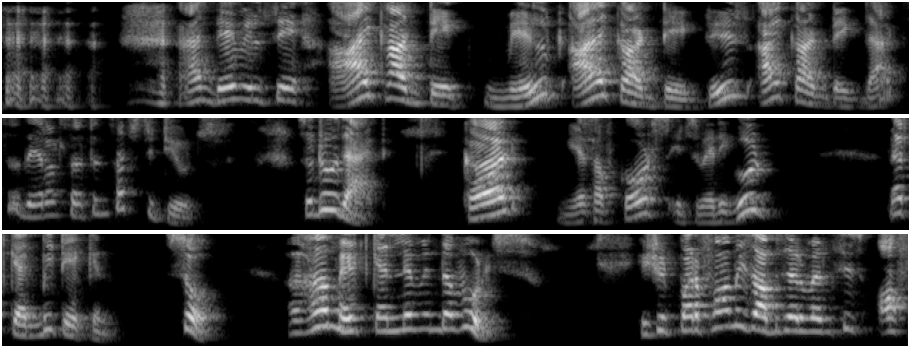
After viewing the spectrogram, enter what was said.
and they will say, I can't take milk, I can't take this, I can't take that. So, there are certain substitutes. So, do that. Curd, yes, of course, it's very good. That can be taken. So, a hermit can live in the woods. He should perform his observances of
